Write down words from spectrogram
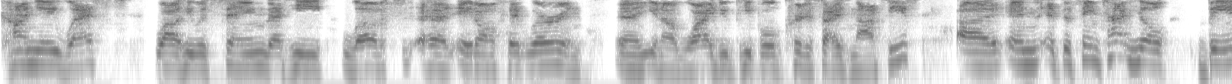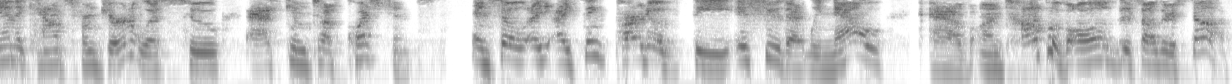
Kanye West while he was saying that he loves uh, Adolf Hitler and, uh, you know, why do people criticize Nazis? Uh, and at the same time, he'll ban accounts from journalists who ask him tough questions. And so I, I think part of the issue that we now have on top of all of this other stuff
